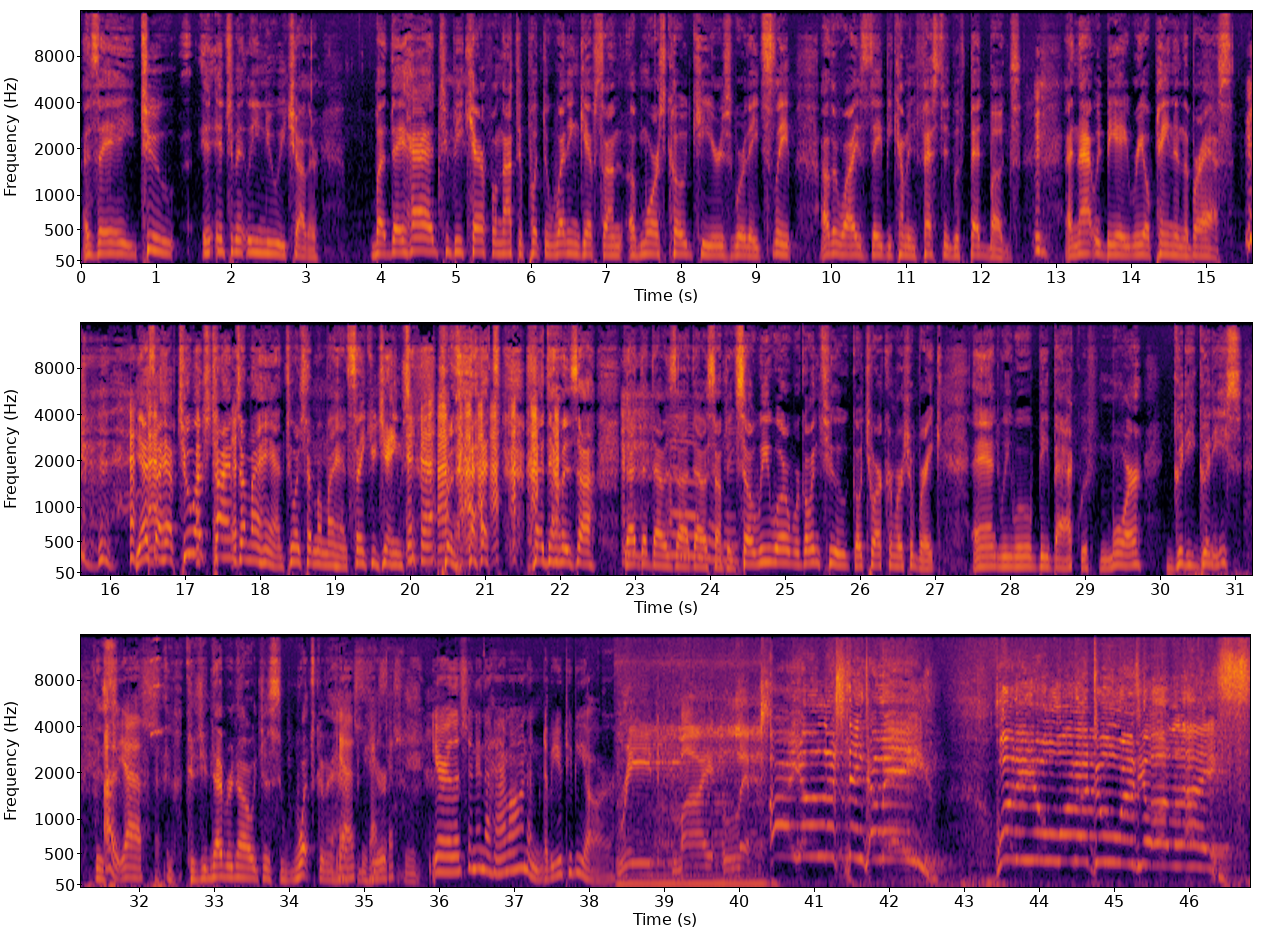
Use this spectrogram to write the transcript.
as they too i- intimately knew each other. But they had to be careful not to put the wedding gifts on of Morse code keyers where they'd sleep, otherwise they'd become infested with bed bugs, mm. and that would be a real pain in the brass. Yes, I have too much times on my hand. Too much time on my hands. Thank you, James, for that. that was uh, that, that that was uh, that was something. So we were we're going to go to our commercial break, and we will be back with more goody goodies. Oh yes, Because you never know just what's going to happen yes, here. yes. You're listening to Ham On and WTBR. Read my lips. Are you listening to me? What do you want to do with your life?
